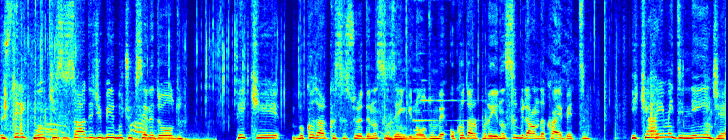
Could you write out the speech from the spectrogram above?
Üstelik bu ikisi sadece bir buçuk senede oldu. Peki bu kadar kısa sürede nasıl zengin oldum ve o kadar parayı nasıl bir anda kaybettim? Hikayemi dinleyince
